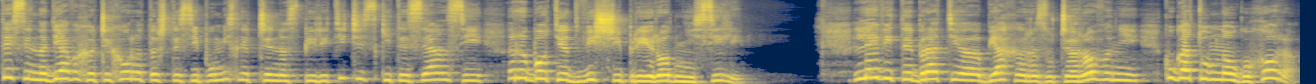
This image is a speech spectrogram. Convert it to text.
Те се надяваха, че хората ще си помислят, че на спиритическите сеанси работят висши природни сили. Левите братя бяха разочаровани, когато много хора,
